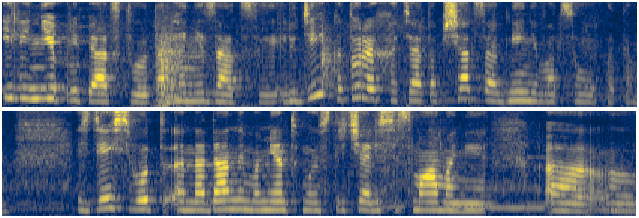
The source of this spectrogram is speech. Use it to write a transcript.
или не препятствуют организации людей, которые хотят общаться, обмениваться опытом. Здесь вот э, на данный момент мы встречались и с мамами, э, э,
